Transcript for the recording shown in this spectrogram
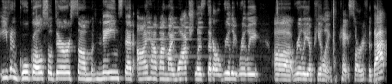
even Google. So there are some names that I have on my watch list that are really, really, uh, really appealing. Okay, sorry for that.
